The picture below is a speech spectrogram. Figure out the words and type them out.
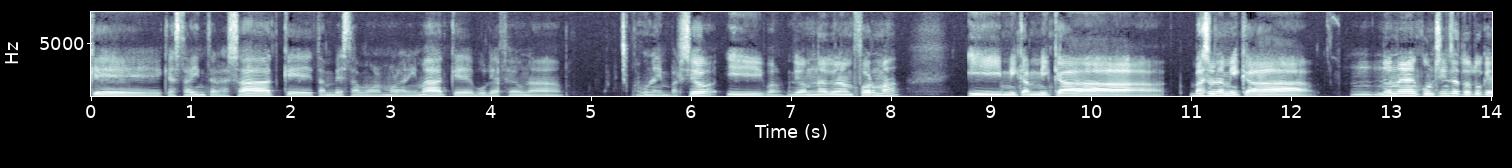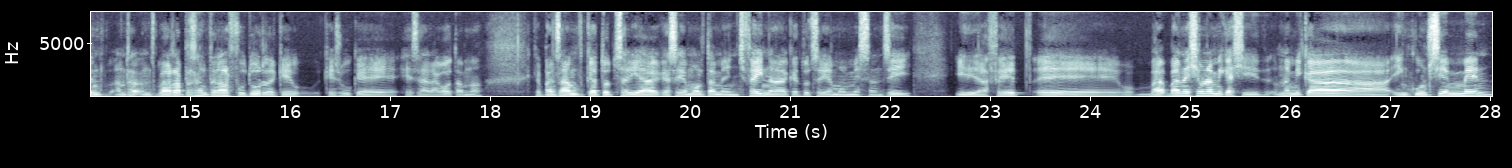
que, que estava interessat, que també estava molt, molt animat, que volia fer una, una inversió i bueno, li vam anar donant forma i mica en mica va ser una mica no n'eren conscients de tot el que ens, ens va representar en el futur, de que, que és el que és ara Gotham, no? que pensàvem que tot seria, que seria molta menys feina, que tot seria molt més senzill, i de fet eh, va, va néixer una mica així, una mica inconscientment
